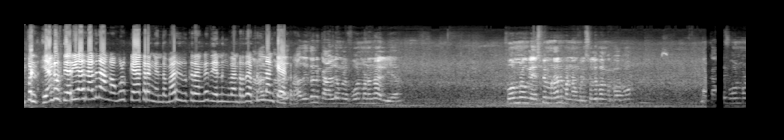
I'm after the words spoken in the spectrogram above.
இப்ப எங்களுக்கு தெரியாதனால தான் நாங்க அவங்களுக்கு கேக்குறோங்க. இந்த மாதிரி இருக்கிறாங்க இது என்னங்க பண்றது அப்படின்னு நாங்க கேக்குறோம். அதுதான் நான் காலையில உங்களுக்கு ஃபோன் பண்ணனா இல்லையா? ஃபோன் பண்ண உங்களுக்கு எக்ஸ்பிளைன் பண்ணா பண்ண உங்களுக்கு சொல்லுவாங்க பாப்போம் ஃபோன் பண்ண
